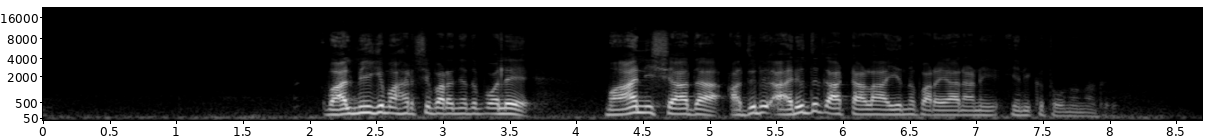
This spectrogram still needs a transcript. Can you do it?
വാൽമീകി മഹർഷി പറഞ്ഞതുപോലെ മാനിഷാദ അതൊരു അരുത് കാട്ടാള എന്ന് പറയാനാണ് എനിക്ക് തോന്നുന്നത്.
